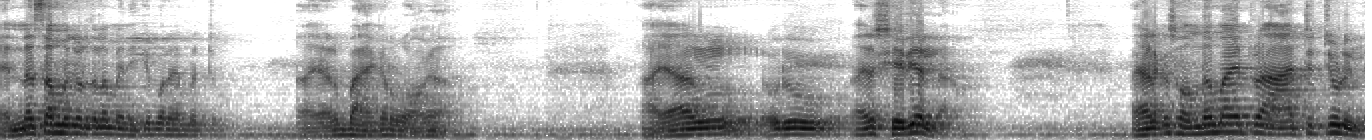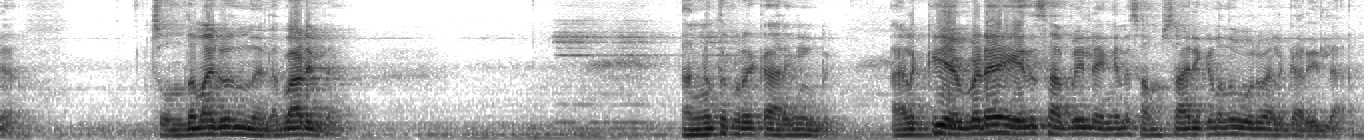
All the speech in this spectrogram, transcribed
എന്നെ സംബന്ധിച്ചിടത്തോളം എനിക്ക് പറയാൻ പറ്റും. അയാൾ ഭയങ്കര റോങ്ങാണ് അയാൾ ഒരു അയാൾ ശരിയല്ല. അയാൾക്ക് സ്വന്തമായിട്ടൊരു ആറ്റിറ്റ്യൂഡില്ല സ്വന്തമായിട്ടൊരു നിലപാടില്ല. അങ്ങനത്തെ കുറേ കാര്യങ്ങളുണ്ട്. അയാൾക്ക് എവിടെ ഏത് സഭയിൽ എങ്ങനെ സംസാരിക്കണം എന്ന് പോലും അയാൾക്ക്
